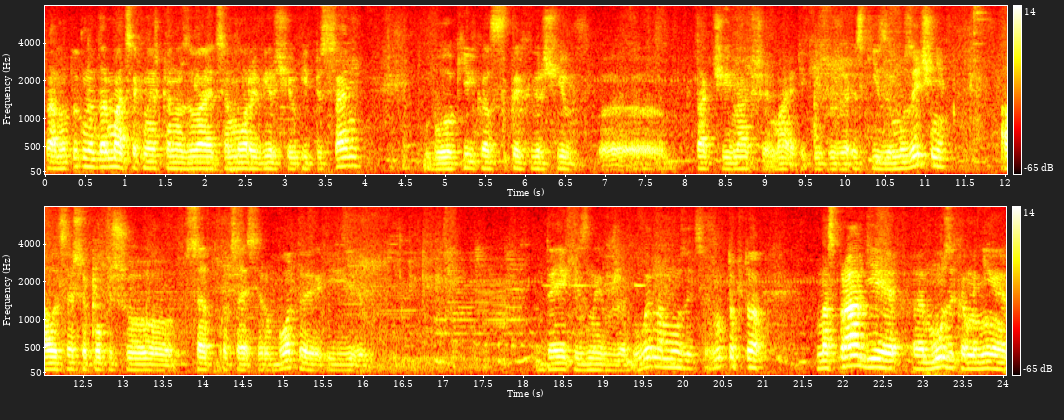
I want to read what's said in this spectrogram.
Та, ну тут не дарма ця книжка називається Море віршів і пісень, бо кілька з тих віршів е, так чи інакше мають якісь уже ескізи музичні, але це ще поки що все в процесі роботи і деякі з них вже були на музиці. Ну тобто, насправді е, музика мені,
